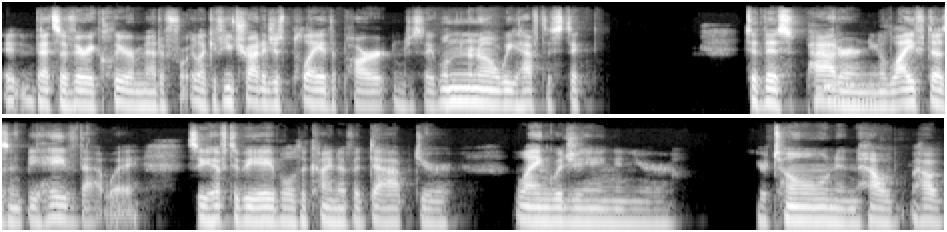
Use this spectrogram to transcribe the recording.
it, that's a very clear metaphor. Like if you try to just play the part and just say, well, no, no, no we have to stick to this pattern mm-hmm. you know life doesn't behave that way so you have to be able to kind of adapt your languaging and your your tone and how how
